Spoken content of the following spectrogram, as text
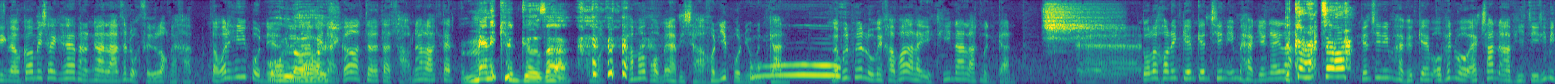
ริงๆ แล้วก็ไม่ใช่แค่พนักงานร้านสะดวกซื้อหรอกนะครับ แต่ว่าที่ญี่ปุ่นเนี่ย Oh คือเดินไป Lord ไหนก็เจอแต่สาวน่ารักแต่ Many cute girls, huh? หมดทำให้ผมแอบอิจฉาคนญี่ปุ่นอยู่เหมือนกัน แล้วเพื่อนๆ รู้ไหมครับว่าอะไรอีกที่น่ารักเหมือนกัน ตัวละครในเกม Genshin Impact ยังไง The ล่ะ character. Genshin Impact คือเกม Open World Action RPG ที่มี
